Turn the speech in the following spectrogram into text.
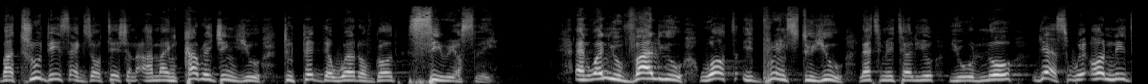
But through this exhortation, I'm encouraging you to take the Word of God seriously. And when you value what it brings to you, let me tell you, you will know, yes, we all need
